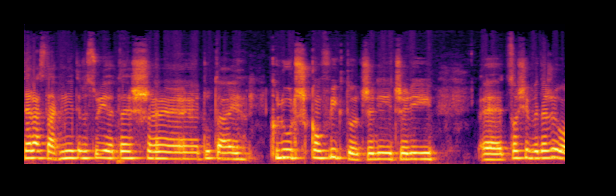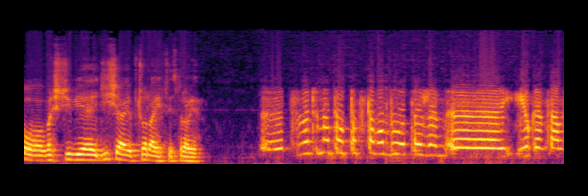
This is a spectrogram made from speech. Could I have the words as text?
teraz tak, mnie interesuje też e, tutaj klucz konfliktu, czyli, czyli e, co się wydarzyło właściwie dzisiaj, wczoraj w tej sprawie. Znaczy, no to podstawą było to, że e, Jugendamt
